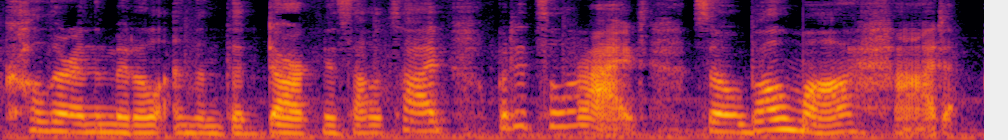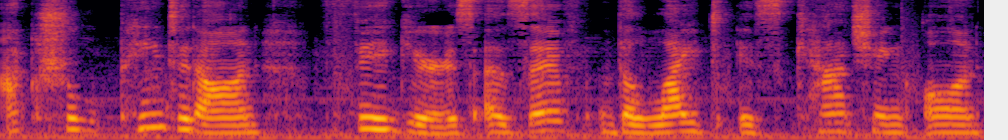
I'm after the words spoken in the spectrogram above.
color in the middle and then the darkness outside, but it's all right. So Balmain had actual painted on figures as if the light is catching on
